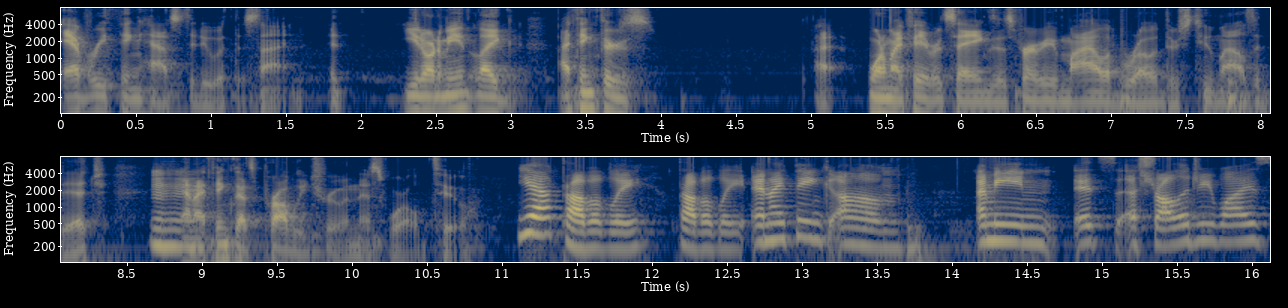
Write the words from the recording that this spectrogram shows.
everything has to do with the sign. It, you know what I mean? Like I think there's I, one of my favorite sayings is for every mile of road there's 2 miles of ditch. Mm-hmm. And I think that's probably true in this world too. Yeah, probably, probably. And I think, um, I mean, it's astrology wise,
